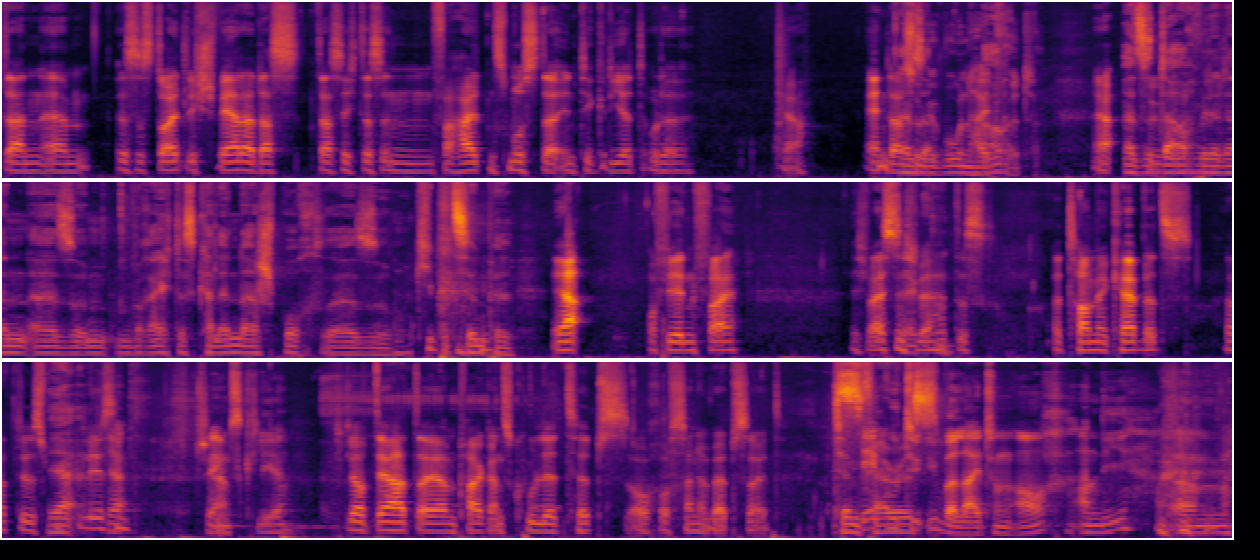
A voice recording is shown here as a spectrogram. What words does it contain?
dann ähm, ist es deutlich schwerer, dass, dass sich das in ein Verhaltensmuster integriert oder ja, ändert. Also zur Gewohnheit auch, wird. Ja, also da auch wieder dann äh, so im, im, Bereich des Kalenderspruchs, äh, so keep it simple. ja, auf jeden Fall. Ich weiß nicht, Sehr wer cool. hat das? Atomic Habits. Habt ihr das Buch Ja. gelesen? Ja. James Clear. Ich glaube, der hat da ja ein paar ganz coole Tipps auch auf seiner Website. Tim Sehr Ferriss. gute Überleitung auch, Andy. ähm,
